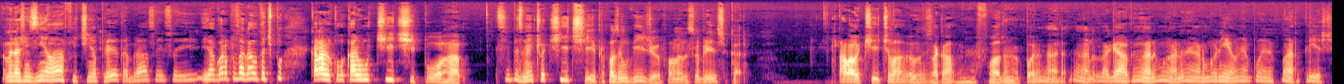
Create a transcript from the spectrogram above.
Homenagenzinha lá, fitinha preta, abraço, é isso aí. E agora pro Zagalo tá tipo, caralho, colocaram o Tite, porra. Simplesmente o Tite pra fazer um vídeo falando sobre isso, cara. Tá lá o Tite lá, o Zagalo, né? Foda, né? Pô, não era, não Zagalo, não era, mano, não era, Mourinho, né? Pô, era, mano, triste.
